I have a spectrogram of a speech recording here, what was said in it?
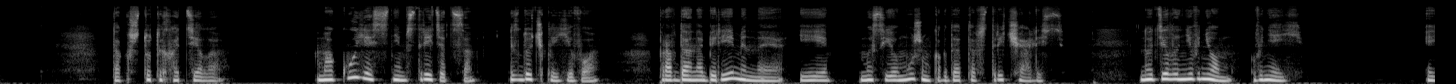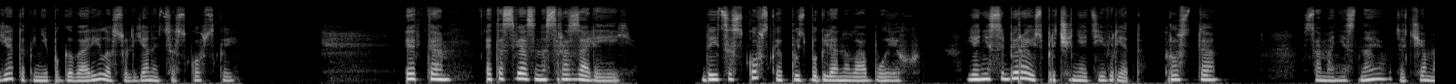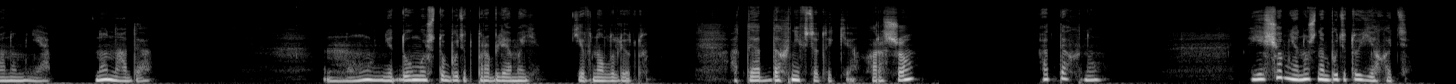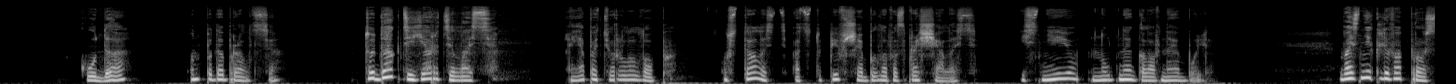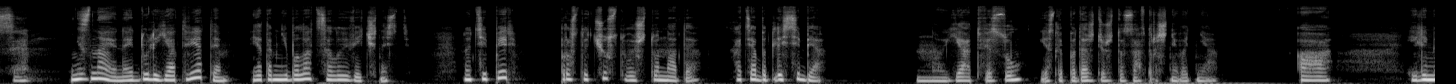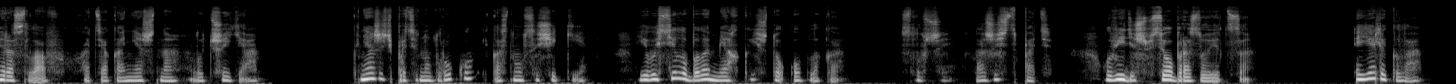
Так что ты хотела? Могу я с ним встретиться? С дочкой его? Правда, она беременная, и мы с ее мужем когда-то встречались. Но дело не в нем, в ней. И я так и не поговорила с Ульяной Цисковской. Это... это связано с Розалией. Да и Цисковская пусть бы глянула обоих. Я не собираюсь причинять ей вред. Просто... Сама не знаю, зачем оно мне. Но надо. «Ну, не думаю, что будет проблемой», — кивнул Люд. «А ты отдохни все таки хорошо?» «Отдохну. Еще мне нужно будет уехать. «Куда?» Он подобрался. «Туда, где я родилась». А я потерла лоб. Усталость, отступившая было, возвращалась. И с нею нудная головная боль. Возникли вопросы. Не знаю, найду ли я ответы. Я там не была целую вечность. Но теперь просто чувствую, что надо. Хотя бы для себя. Ну, я отвезу, если подождешь до завтрашнего дня. А... Или Мирослав, Хотя, конечно, лучше я. Княжич протянул руку и коснулся щеки. Его сила была мягкой, что облако. Слушай, ложись спать. Увидишь, все образуется. И я легла.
